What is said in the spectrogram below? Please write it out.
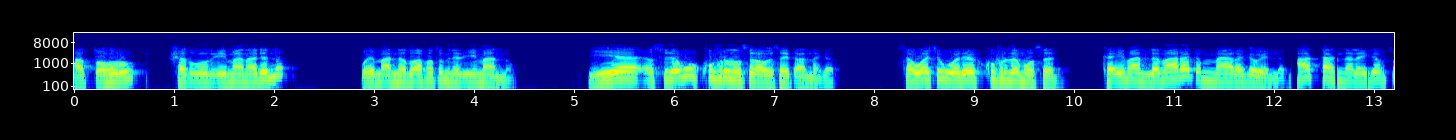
አጠሁሩ ሸጥሩል ኢማን አይደለ ወይም አነዛፈቱ ምን ኢማን ነው። እሱ ደግሞ ኩፍር ነው ስራው ሰይጣን ነገር ሰዎችን ወደ ኩፍር ለመውሰድ ከኢማን ለማረቅ የማያረገው የለም። ሀታ እና ላይ ገብቶ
